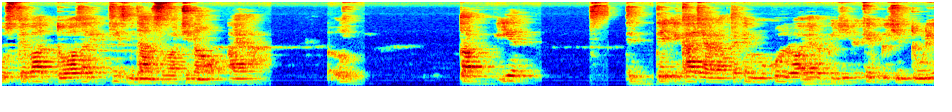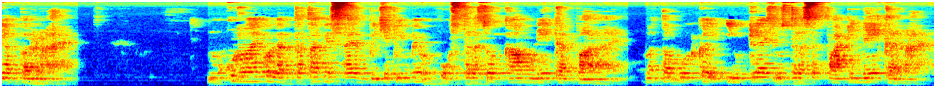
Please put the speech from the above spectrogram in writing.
उसके बाद 2021 विधानसभा चुनाव आया। तब ये देखा जा रहा था कि मुकुल रॉय और बीजेपी के बीच दूरियाँ बढ़ रहा है। मुकुल रॉय को लगता था कि शायद बीजेपी में उस तरह से काम नहीं कर पा रहा है। मतलब उनका यूटिलाइज उस तरह से पार्टी नहीं कर रहा है।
